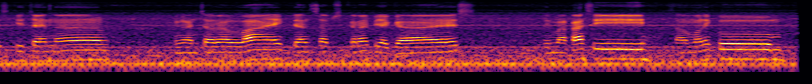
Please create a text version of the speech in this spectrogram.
Rizky Channel dengan cara like dan subscribe ya guys. Terima kasih. Assalamualaikum.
